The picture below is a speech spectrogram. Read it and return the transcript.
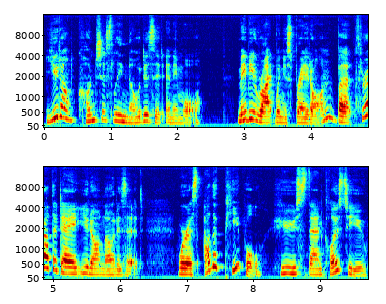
You don't consciously notice it anymore. Maybe right when you spray it on, but throughout the day, you don't notice it whereas other people who stand close to you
